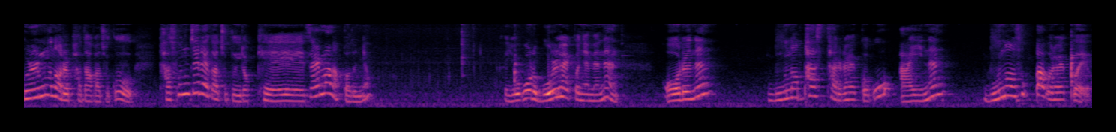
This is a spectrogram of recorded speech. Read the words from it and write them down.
돌문어를 받아가지고 다 손질해가지고 이렇게 삶아놨거든요. 요거를 뭘할 거냐면은 어른은 문어 파스타를 할 거고 아이는 문어 솥밥을 할 거예요.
